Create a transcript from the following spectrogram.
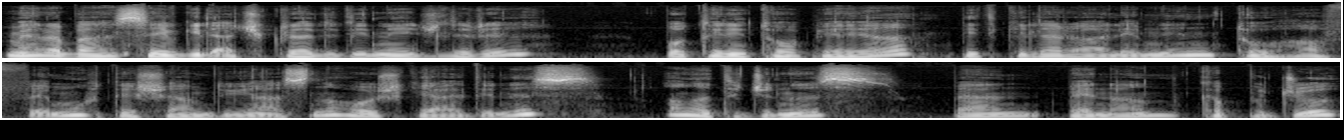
Merhaba sevgili Açık Radyo dinleyicileri. Botanitopya'ya, bitkiler aleminin tuhaf ve muhteşem dünyasına hoş geldiniz. Anlatıcınız ben Benan Kapucu.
